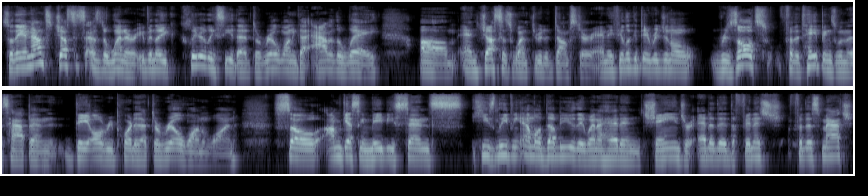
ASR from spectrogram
So they announced Justice as the winner, even though you could clearly see that the real one got out of the way. Um, and Justice went through the dumpster. And if you look at the original results for the tapings when this happened, they all reported that the real one won. So I'm guessing maybe since he's leaving MLW, they went ahead and changed or edited the finish for this match.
